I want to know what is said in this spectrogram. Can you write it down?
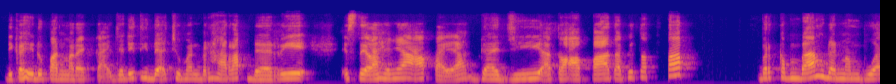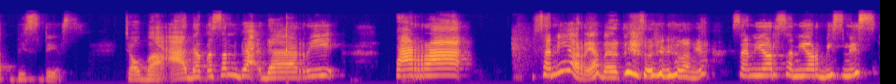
di kehidupan mereka. Jadi tidak cuma berharap dari istilahnya apa ya, gaji atau apa, tapi tetap berkembang dan membuat bisnis. Coba ada pesan nggak dari para senior ya berarti saya bilang ya, senior-senior bisnis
